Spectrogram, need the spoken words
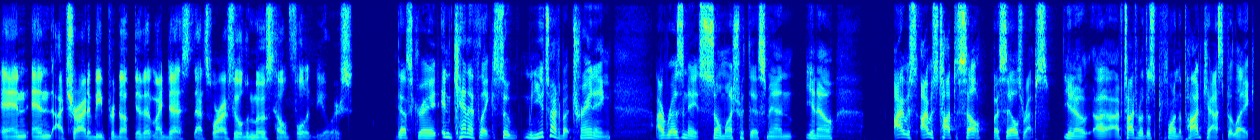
and, and I try to be productive at my desk. That's where I feel the most helpful to dealers. That's great. And Kenneth, like, so when you talked about training, I resonate so much with this, man. You know, I was I was taught to sell by sales reps. You know, uh, I've talked about this before on the podcast, but like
